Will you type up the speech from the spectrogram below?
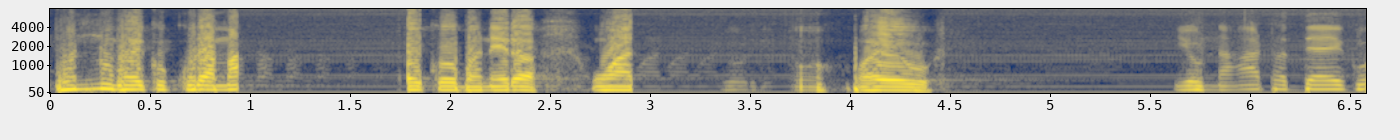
भन्नुभएको कुरा भएको भनेर उहाँ भयो यो न आठ अध्यायको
